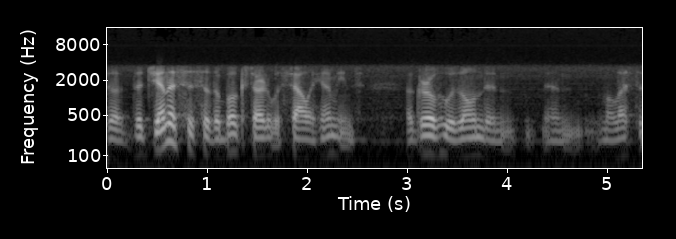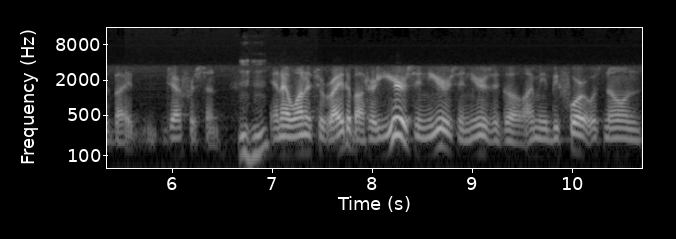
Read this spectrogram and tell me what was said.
the the genesis of the book started with Sally Hemings a girl who was owned and, and molested by Jefferson. Mm-hmm. And I wanted to write about her years and years and years ago. I mean, before it was known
